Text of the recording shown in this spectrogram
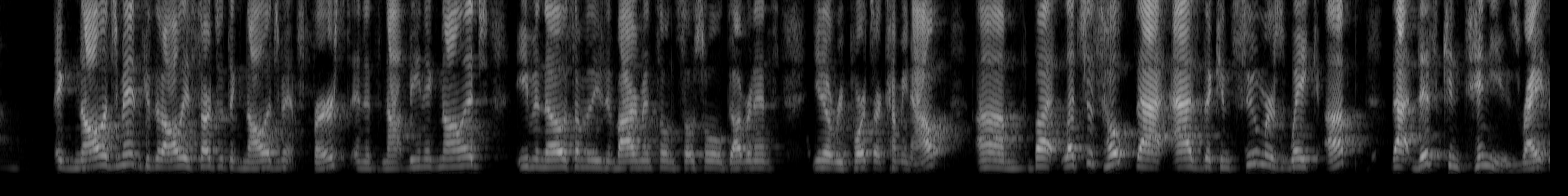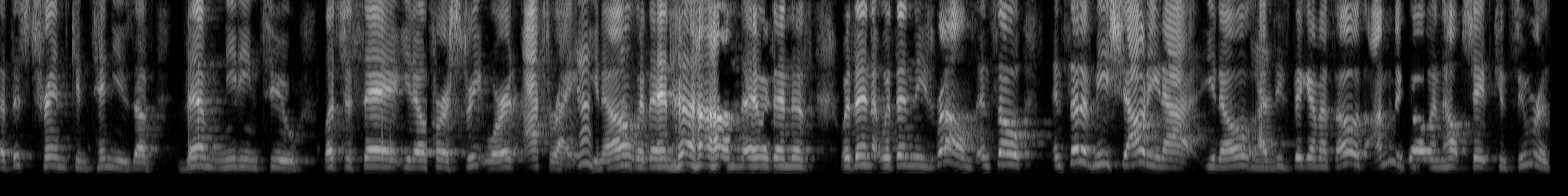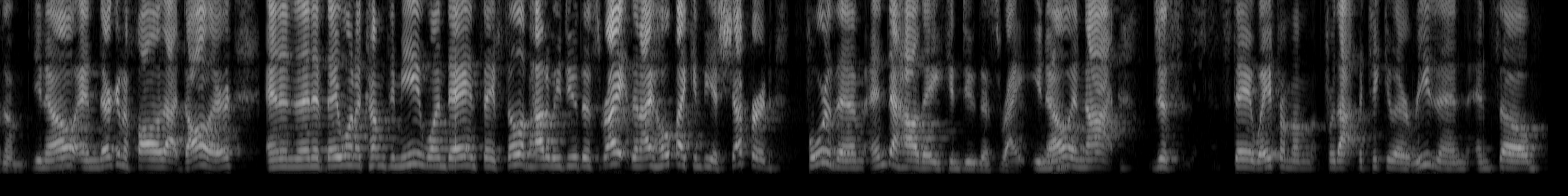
acknowledgement because it always starts with acknowledgement first and it's not being acknowledged even though some of these environmental and social governance you know reports are coming out. Um, but let's just hope that as the consumers wake up that this continues, right? That this trend continues of them needing to, let's just say, you know, for a street word, act right, yeah. you know, within um, within this within within these realms. And so instead of me shouting at, you know, yes. at these big MSOs, I'm going to go and help shape consumerism, you know, and they're going to follow that dollar. And, and then if they want to come to me one day and say, Philip, how do we do this right? Then I hope I can be a shepherd for them into how they can do this right, you know, mm-hmm. and not just stay away from them for that particular reason. And so,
